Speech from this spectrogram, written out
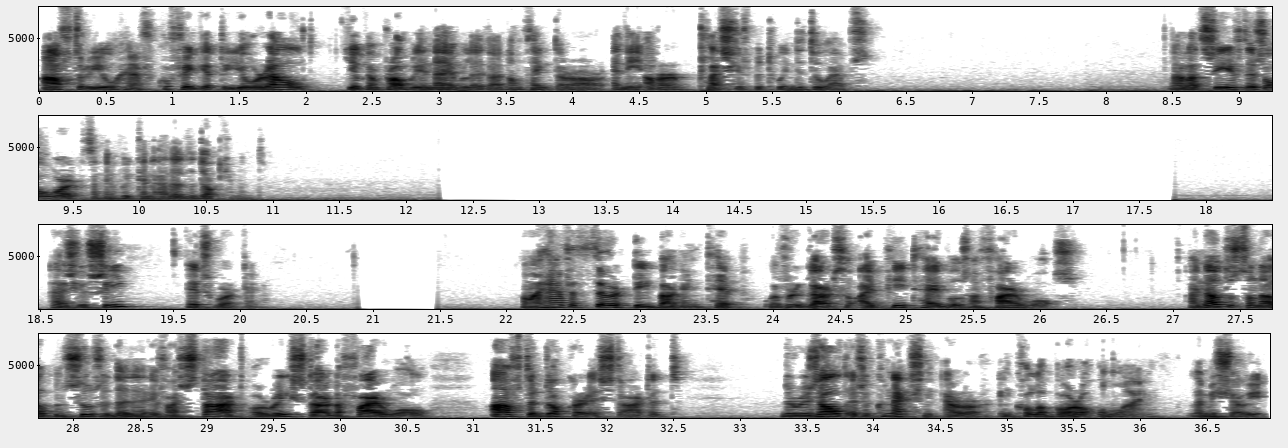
After you have configured the URL, you can probably enable it. I don't think there are any other clashes between the two apps. Now let's see if this all worked and if we can edit the document. As you see, it's working. Now I have a third debugging tip with regards to IP tables and firewalls. I noticed on OpenSUSE that if I start or restart a firewall after Docker is started, the result is a connection error in Collabora Online. Let me show you.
